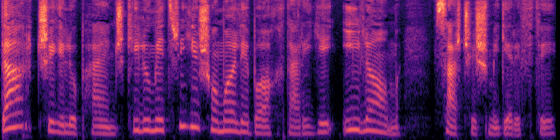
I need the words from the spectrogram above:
در چهل و پنج کیلومتری شمال باختری ایلام سرچشمه گرفته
